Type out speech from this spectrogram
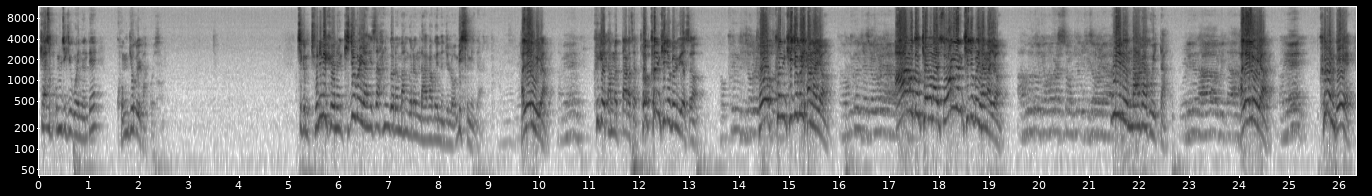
계속 움직이고 있는데 공격을 받고 있습니다. 지금 주님의 교회는 기적을 향해서 한 걸음 한 걸음 나가고 있는 줄로 믿습니다. 할렐루야. 크게 한번 따라서 더 큰 기적을 위해서 더 큰 기적을 더큰 기적을 향하여 더 큰 기적을 향하여 아무도 경험할 수 없는 기적을 향하여 아무도 경험할 수 없는 기적을 우리는 나가고 있다. 우리는 나아가고 있다. 할렐루야. 아멘. 그런데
